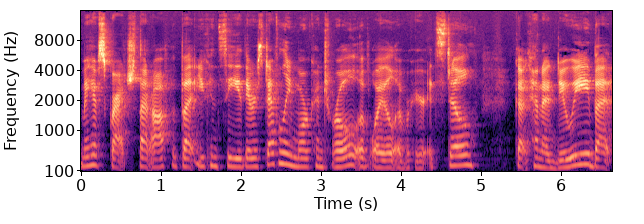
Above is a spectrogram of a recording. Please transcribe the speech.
may have scratched that off, but you can see there's definitely more control of oil over here. It's still got kind of dewy, but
